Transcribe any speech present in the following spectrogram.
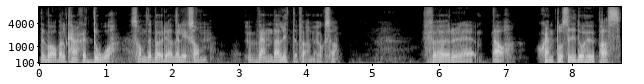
det var väl kanske då som det började liksom vända lite för mig också. För, eh, ja, skämt åsido hur pass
